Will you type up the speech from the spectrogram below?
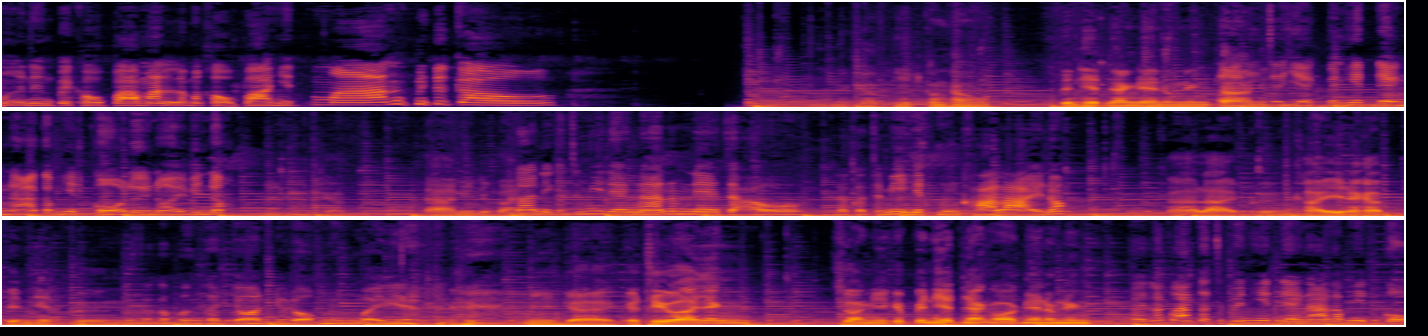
มือหนึ่งไปเขาปลามันแล้วมาเขาปลาเห็ดมันคือเก่านี่นะครับเห็ดของเฮาเป็นเห็ดหยังแน่น้องหนึงตาตานี่นี่จะแยกเป็นเห็ดแดงหนากับเห็ดกอเลยหน่อยวินเนาะครับ ตานี่เด้อบาดตานี่ก็จะมีแดงหนาน้ำเนจะเอา แล้วก็จะมีเห็ดผึ่งขาลายเนาะขาลายเพิงไข่นะครับ เป็นเห็ดเพิงแล้วก็เพิ่งกระจอนอยู่ดอกหนึ่งไว้วินนี่ก็ก็ถือว่ายังช่วงนี้ก็เป็นเห็ดหยังออกแน่น้องหนึงแต่ลักๆก็จะเป็นเห็ดแดงหนากับเห็ดกอ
